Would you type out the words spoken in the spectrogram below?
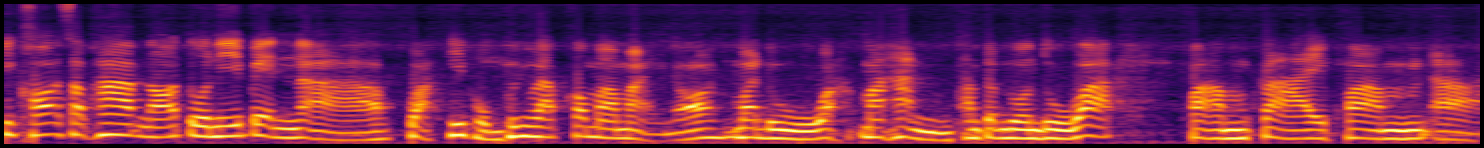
วิเคราะห์สภาพเนาะตัวนี้เป็นอ่ากวักที่ผมเพิ่งรับเข้ามาใหม่เนาะมาดูว่ามาหั่นทำจำนวนดูว่า ความกลายความอ่า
